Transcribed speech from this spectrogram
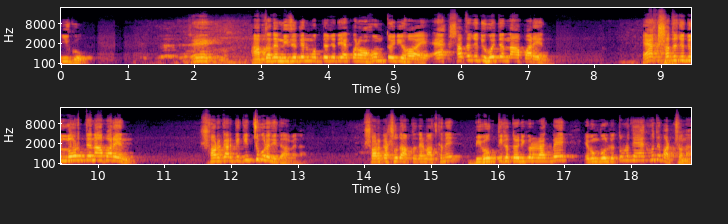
ইগো। আপনাদের নিজেদের মধ্যে যদি একবার অহম তৈরি হয় একসাথে যদি হইতে না পারেন একসাথে যদি লড়তে না পারেন সরকারকে কিচ্ছু করে দিতে হবে না। সরকার শুধু আপনাদের মাঝখানে বিভক্তিটা তৈরি করে রাখবে এবং বলবে তোমরা তো এক হতে পারছ না।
